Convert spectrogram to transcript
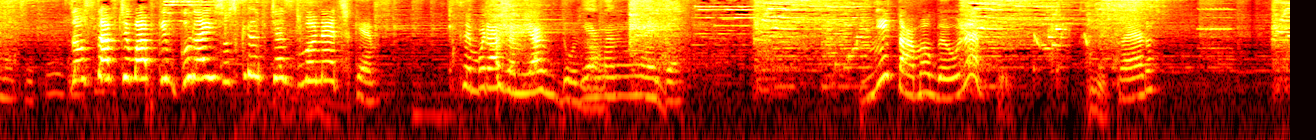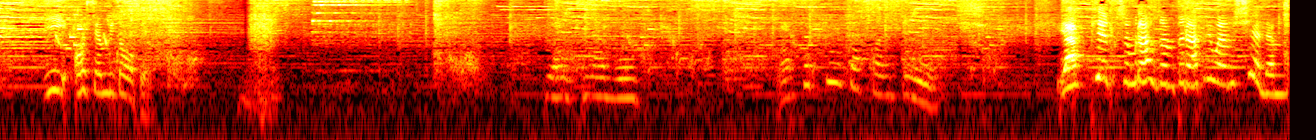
Macie tu. Zostawcie łapki w górę i subskrypcję z dzwoneczkiem. Tym razem ja w dużo. Ja mam mega. Nita mogę ulepszyć. Super. I 8 bitowie. Ja znowu. Ja chcę piłkę w końcu. Ja pierwszym razem trafiłem 7.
